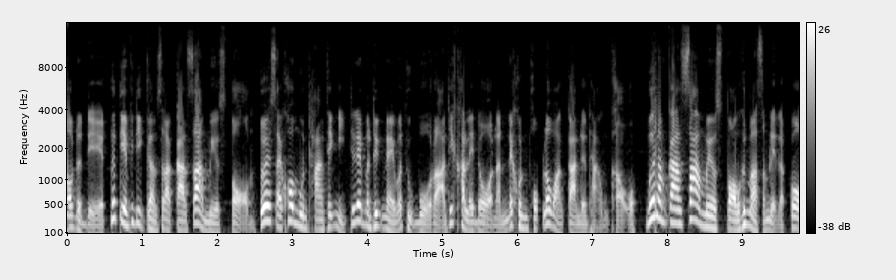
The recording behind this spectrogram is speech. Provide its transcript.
of the Dead เพื่อเตรียมพิธีกรรมสำหรับการสร้าง Maelstrom โดยใส่ข้อมูลทางเทคนิคที่ได้บันทึกในวัตถุโบราณที่คาเลดอร์นั้นได้ค้นพบระหว่างการเดินทางของเขา เมื่อทำการสร้าง Maelstrom ขึ้นมาสำเร็จแล้วก็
